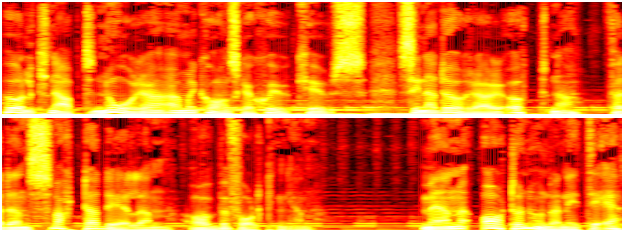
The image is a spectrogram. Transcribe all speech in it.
höll knappt några amerikanska sjukhus sina dörrar öppna för den svarta delen av befolkningen. Men 1891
